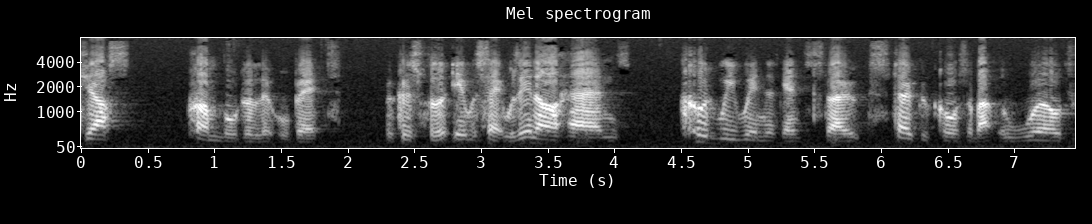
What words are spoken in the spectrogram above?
just crumbled a little bit because for, it was it was in our hands. Could we win against Stoke? Stoke, of course, about the world's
